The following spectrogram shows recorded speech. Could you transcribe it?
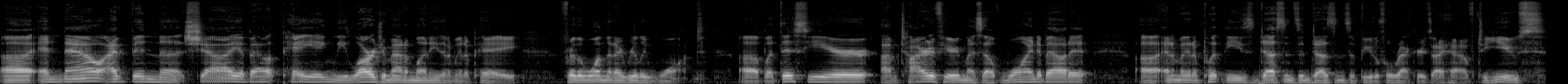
Uh, and now I've been uh, shy about paying the large amount of money that I'm going to pay for the one that I really want. Uh, but this year, I'm tired of hearing myself whine about it. Uh, and I'm going to put these dozens and dozens of beautiful records I have to use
